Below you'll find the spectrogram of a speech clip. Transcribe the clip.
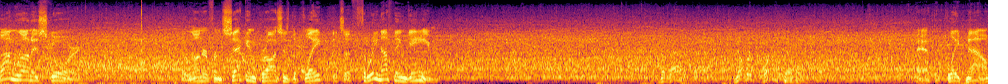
One run is scored. The runner from second crosses the plate. It's a 3 nothing game. The batter, number 27. At the plate now,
